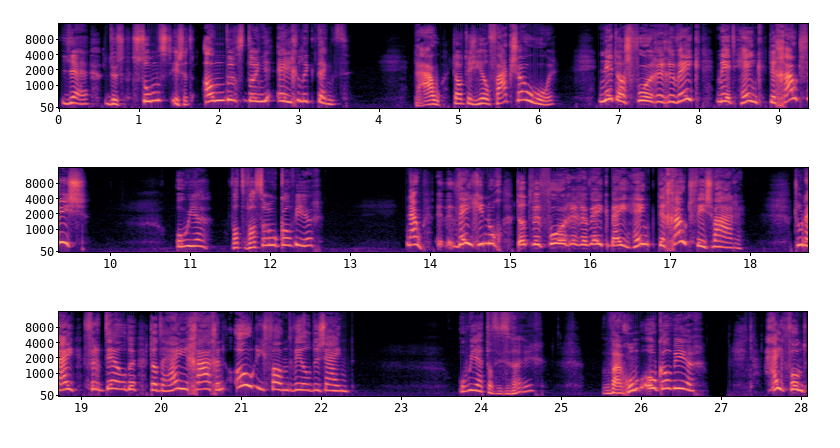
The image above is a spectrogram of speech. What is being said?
Ja, dus soms is het anders dan je eigenlijk denkt. Nou, dat is heel vaak zo hoor. Net als vorige week met Henk de goudvis. Oh ja, wat was er ook alweer? Nou, weet je nog dat we vorige week bij Henk de goudvis waren? Toen hij vertelde dat hij graag een olifant wilde zijn. Oh ja, dat is waar. Waarom ook alweer? Hij vond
